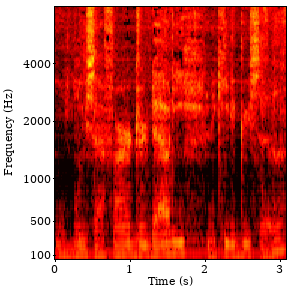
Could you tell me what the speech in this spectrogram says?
Little Blue Sapphire. Drew Doughty, Nikita Gusev.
